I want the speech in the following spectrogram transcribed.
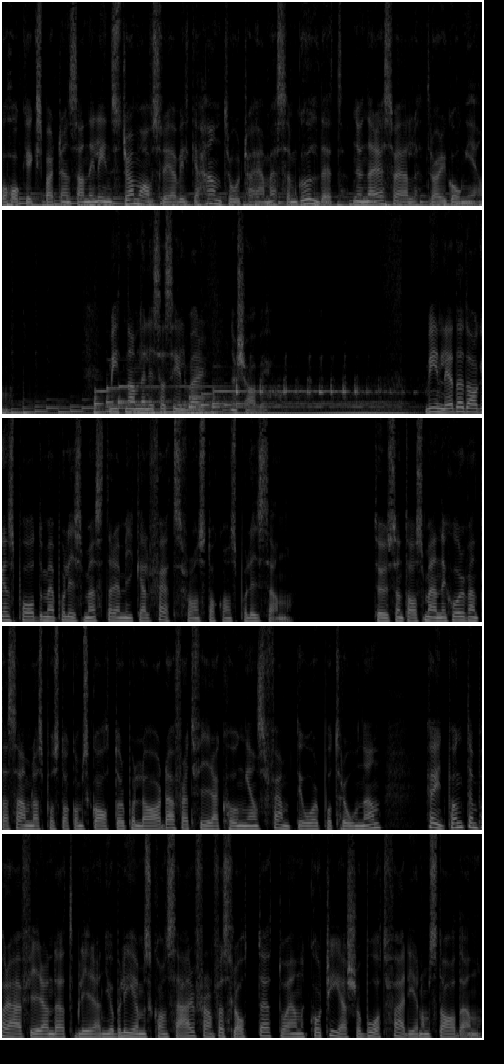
Och hockeyexperten Sanny Lindström avslöjar vilka han tror tar hem SM-guldet nu när SHL drar igång igen. Mitt namn är Lisa Silver, nu kör vi. Vi inleder dagens podd med polismästare Mikael Fetz från Stockholmspolisen. Tusentals människor väntas samlas på Stockholms gator på lördag för att fira kungens 50 år på tronen. Höjdpunkten på det här firandet blir en jubileumskonsert framför slottet och en kortege och båtfärd genom staden.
